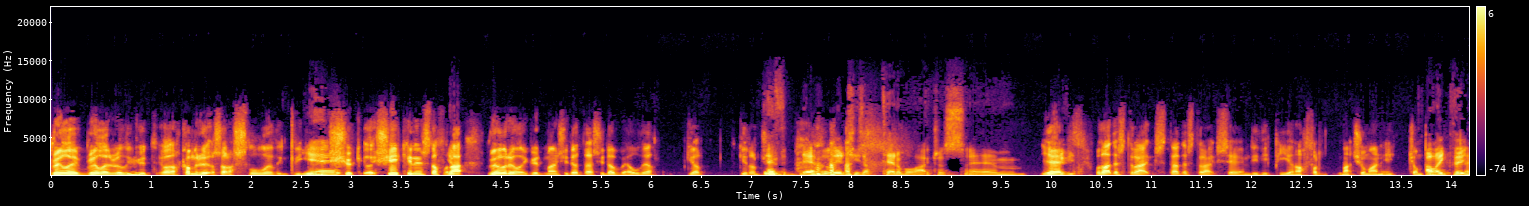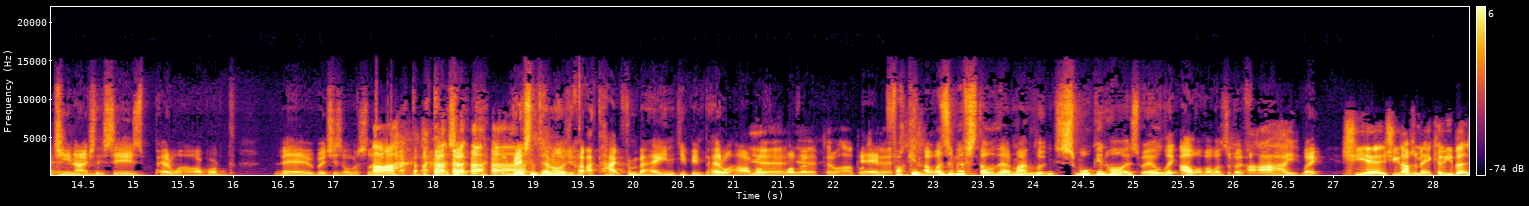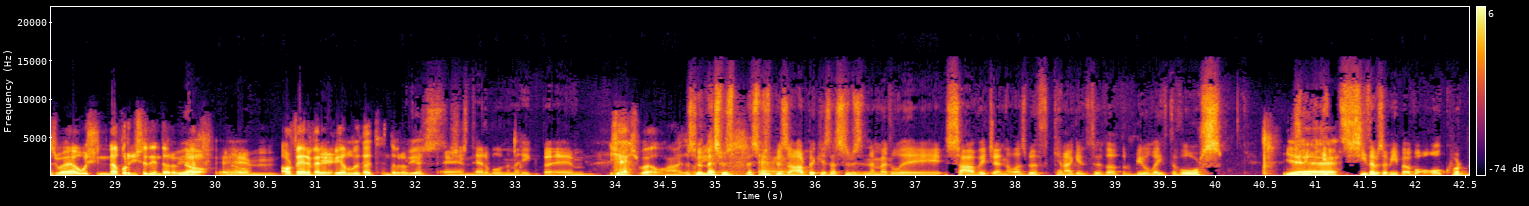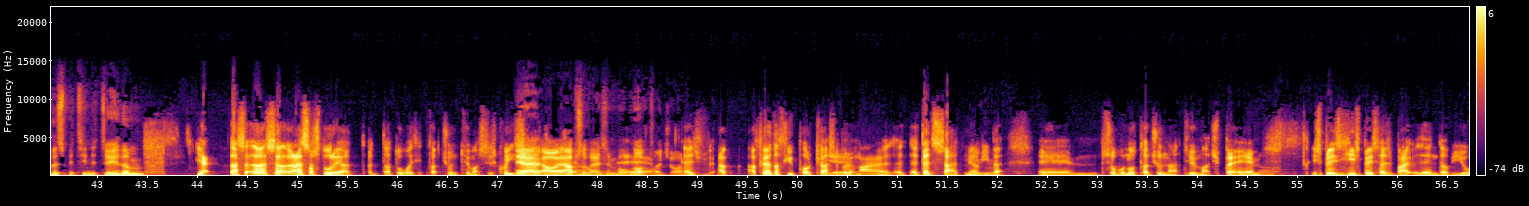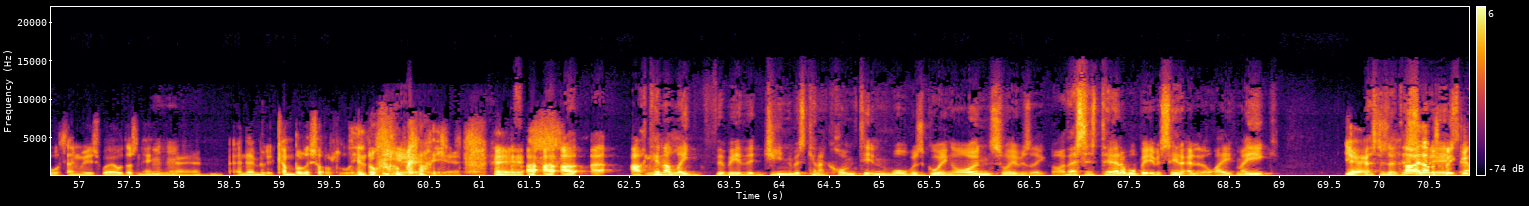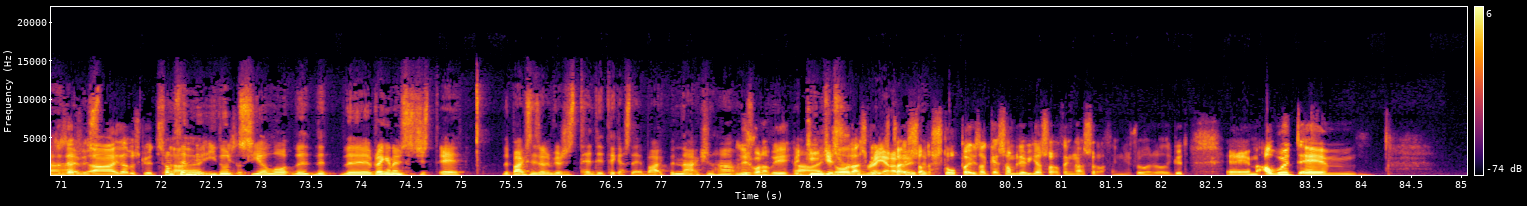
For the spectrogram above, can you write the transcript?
Really, really, really Mhm. good. Her coming out sort of slowly, like, greeting, Yeah. shook, like shaking and stuff like that. Really, really good, man. She did that. She did well there. Get her, get her Def- definitely, and she's a terrible actress. Um, Yeah, well, that distracts that distracts um, DDP enough for Macho Man to jump. I like that Gene Um, actually says Pearl Harbored uh, which is obviously Ah. atta- wrestling terminology for attack from behind. You've been Pearl Harbor, yeah, love yeah, it. Pearl Harbor. Um, yeah. Fucking Elizabeth still there, man, looking smoking hot as well. Like I love Elizabeth. Aye, Like she uh, she a mic a wee bit as well, which she never used to do in WWF, No, no. um, or very very Yeah. rarely did in WWF. she's Um, terrible in the mic, but um, Yes, well, aye, so this was this was Um, bizarre because this was in the middle of Savage and Elizabeth kind of getting through the real life divorce. So you yeah, could see there was a wee bit of awkwardness between the two of them. Yeah. That's a, that's a, that's a story I, I I don't like to touch on too much. It's quite Yeah, sad. oh, absolutely, we'll not touch on. I've, I've heard a few podcasts Yeah. about it, man. It, it did sad me a wee Mhm. bit, um, so we'll not touch on that too much. But um, No. he sprays he sprays his back with the NWO thing as well, doesn't he? Mhm. Um, and then we get Kimberly sort of laying over him Yeah, crying. yeah. Uh, I, I, I, I kind Mm. of liked the way that Gene was kind of commentating what was going on. So he was like, "Oh, this is terrible," but he was saying it into the live mic. Yeah, This is a aye, that was quite good. Ah, as was aye, that was good. something Aye, that you don't like- see a lot. The the, the ring announcers just uh, the backstage interviewers just tend to take a step back when the action happens. Just run away. But Aye, Gene just no, that's ran good. Trying to sort of stop it. He's like, get somebody out here, sort of thing. That sort of thing is really, really good. Um, I would, um,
